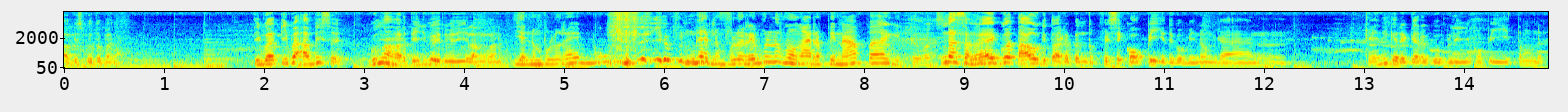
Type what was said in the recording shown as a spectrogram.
abis butuh ban tiba-tiba abis ya gue nggak ngerti juga tiba-tiba hilang ke mana. Ya 60 ribu. Iya, enggak 60 ribu lu mau ngarepin apa gitu maksud nggak seenggaknya gue tahu gitu ada bentuk fisik kopi gitu gue minum kan. Hmm. kayaknya gara-gara gue beli kopi hitam dah.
